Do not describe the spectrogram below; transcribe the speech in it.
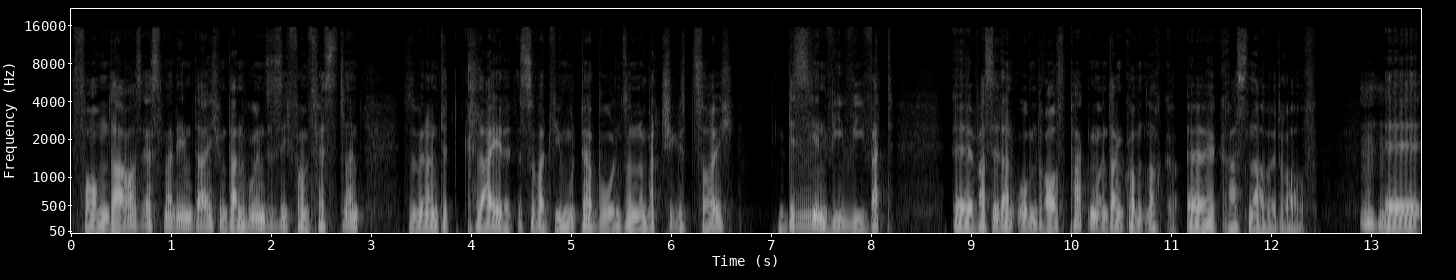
formen daraus erstmal den Deich und dann holen sie sich vom Festland sogenannte Klei, das ist sowas wie Mutterboden, so eine matschige Zeug, ein bisschen wie, wie Watt, äh, was sie dann oben drauf packen und dann kommt noch äh, Grasnarbe drauf. Äh,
